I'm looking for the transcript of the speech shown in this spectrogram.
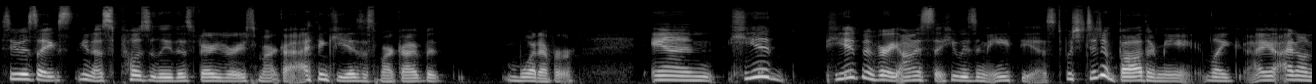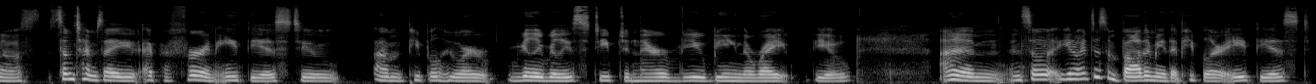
So he was like, you know, supposedly this very, very smart guy. I think he is a smart guy, but whatever. And he had he had been very honest that he was an atheist, which didn't bother me. Like I I don't know. Sometimes I I prefer an atheist to um, people who are really really steeped in their view being the right view. Um, and so you know it doesn't bother me that people are atheist.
